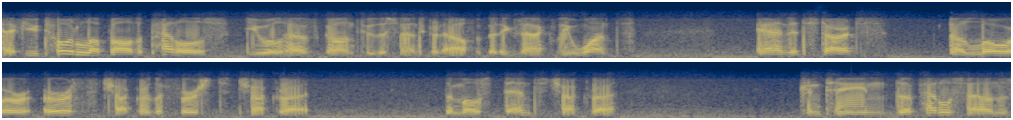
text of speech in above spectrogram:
If you total up all the petals, you will have gone through the Sanskrit alphabet exactly once. And it starts the lower earth chakra, the first chakra, the most dense chakra, contain the petal sounds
